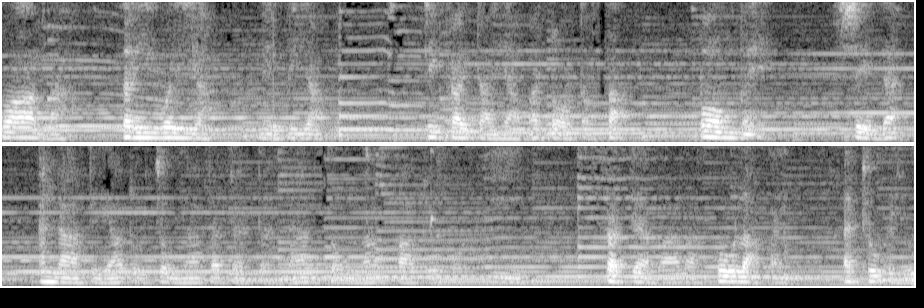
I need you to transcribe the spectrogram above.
သွားလာတရီဝရိယနေပြရဒိကိုက်တန်ရမတော်တဆပုံပေရှေလက်အနာတရားတို့ကြုံရတတ်တဲ့လမ်းဆုံးနောက်ပါတို့ကိုဤစက်တင်ဘာလ6လပိုင်းအထုအယု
